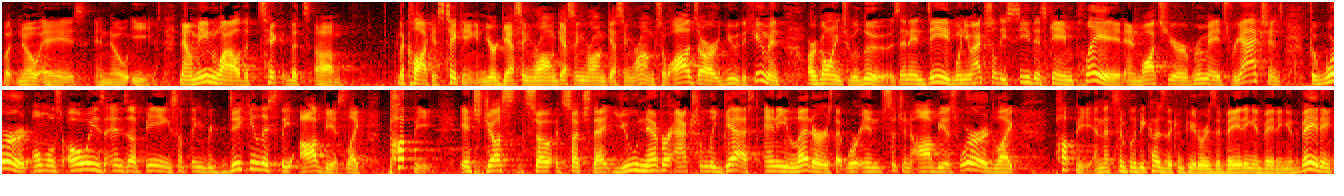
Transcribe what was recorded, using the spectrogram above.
but no a's and no e's. Now, meanwhile, the tick that's um, the clock is ticking and you're guessing wrong, guessing wrong, guessing wrong. So odds are you, the human, are going to lose. And indeed, when you actually see this game played and watch your roommates' reactions, the word almost always ends up being something ridiculously obvious, like puppy. It's just so, such that you never actually guessed any letters that were in such an obvious word like puppy. And that's simply because the computer is evading, evading, evading.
